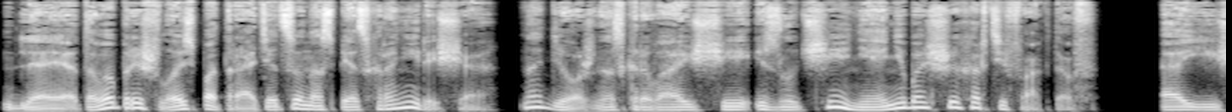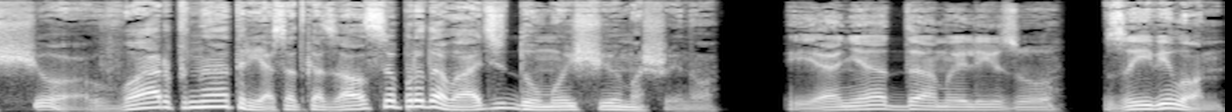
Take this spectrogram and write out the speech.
Для этого пришлось потратиться на спецхранилища, надежно скрывающие излучение небольших артефактов. А еще Варп наотрез отказался продавать думающую машину. «Я не отдам Элизу», — заявил он.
